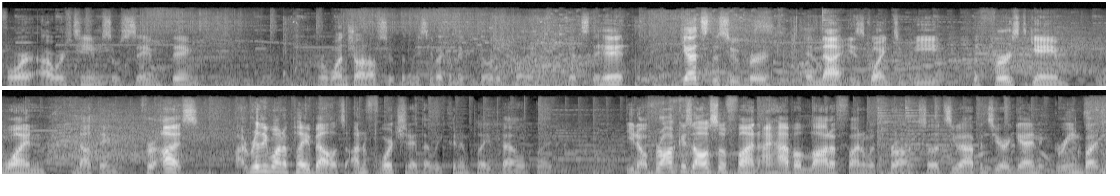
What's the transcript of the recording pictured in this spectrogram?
for our team. So same thing. We're one shot off super. Let me see if I can make a goaded play. Gets the hit, gets the super, and that is going to be the first game, one nothing for us. I really want to play Belle. It's unfortunate that we couldn't play Belle, but you know, Brock is also fun. I have a lot of fun with Brock. So let's see what happens here again. Green button,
